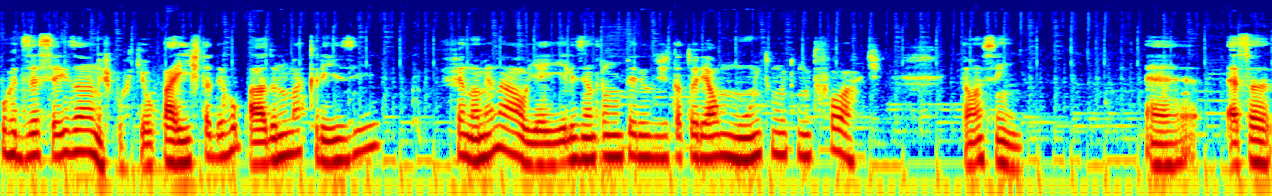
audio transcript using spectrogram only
por 16 anos, porque o país está derrubado numa crise fenomenal. E aí eles entram num período ditatorial muito, muito, muito forte. Então, assim, é, essa,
